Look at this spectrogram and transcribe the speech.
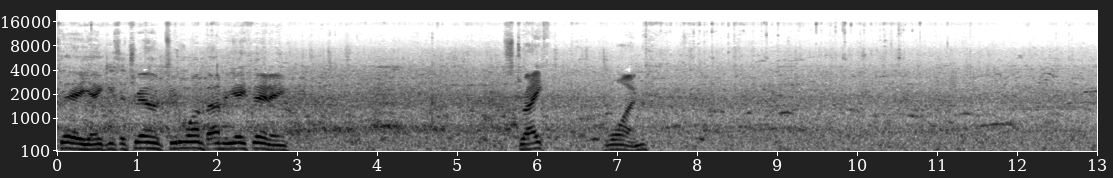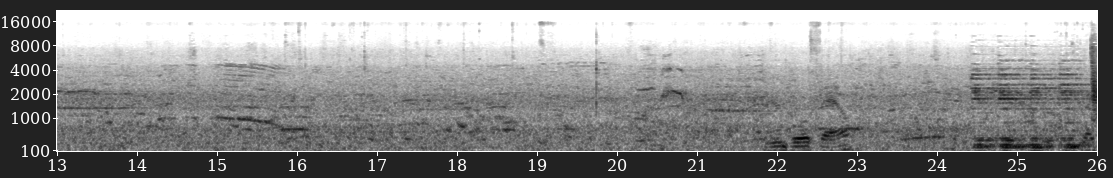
Okay, Yankees are trailing two to one, bottom of the eighth inning. Strike one. Ground ball foul. Strike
